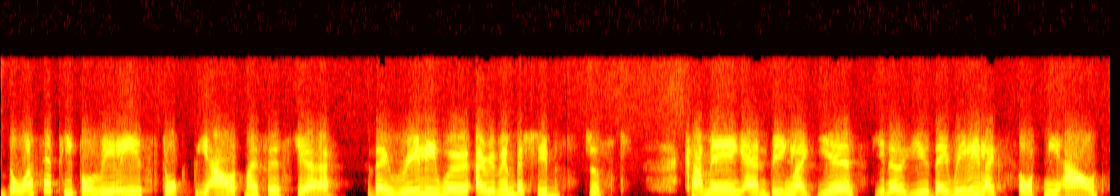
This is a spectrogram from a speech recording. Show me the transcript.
the WASA people really stalked me out my first year. They really were. I remember she was just coming and being like, "Yes, you know, you." They really like sought me out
